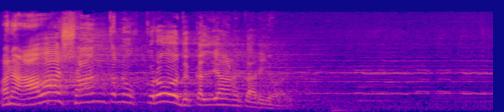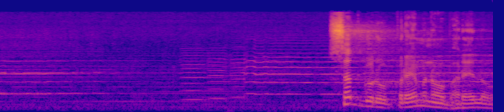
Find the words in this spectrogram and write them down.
અને આવા શાંતનો ક્રોધ કલ્યાણકારી હોય. સદગુરુ પ્રેમનો ભરેલો,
